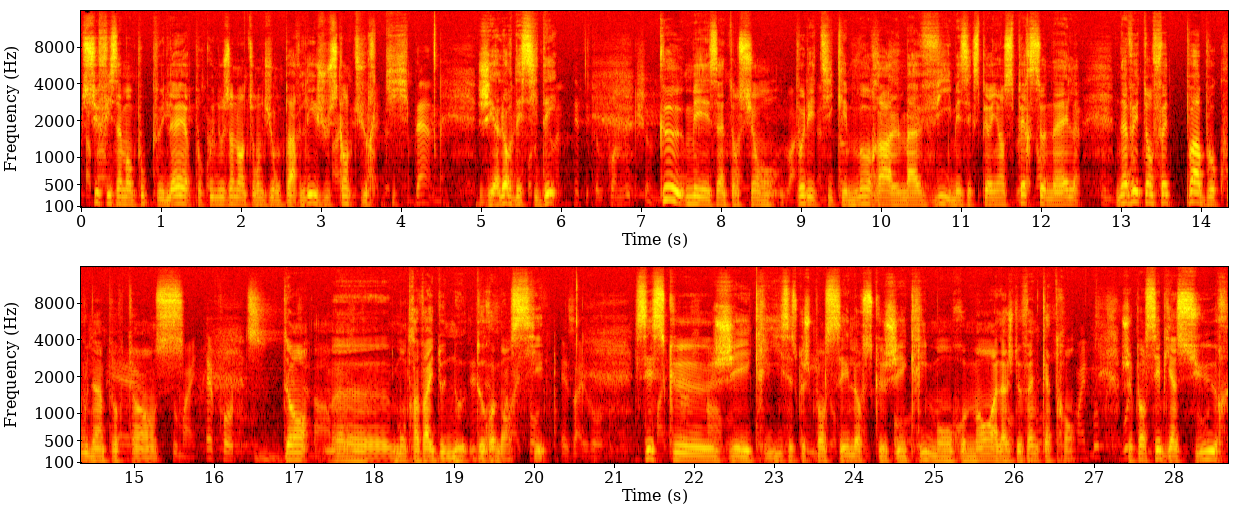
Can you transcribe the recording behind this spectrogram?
suffisamment populaire pour que nous en entendions parler jusqu'en Turquie. J'ai alors décidé que mes intentions politiques et morales, ma vie, mes expériences personnelles n'avaient en fait pas beaucoup d'importance dans euh, mon travail de, de romancier. C'est ce que j'ai écrit, c'est ce que je pensais lorsque j'ai écrit mon roman à l'âge de 24 ans. Je pensais bien sûr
